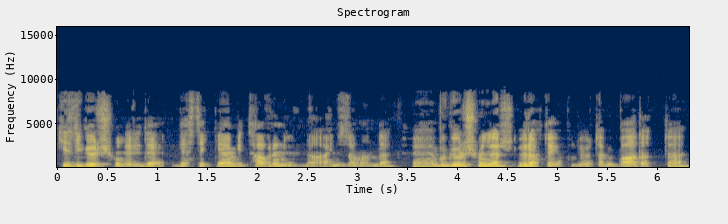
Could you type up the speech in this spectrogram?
gezi görüşmeleri de destekleyen bir tavrın ürünü aynı zamanda. E, bu görüşmeler Irak'ta yapılıyor tabi Bağdat'ta.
